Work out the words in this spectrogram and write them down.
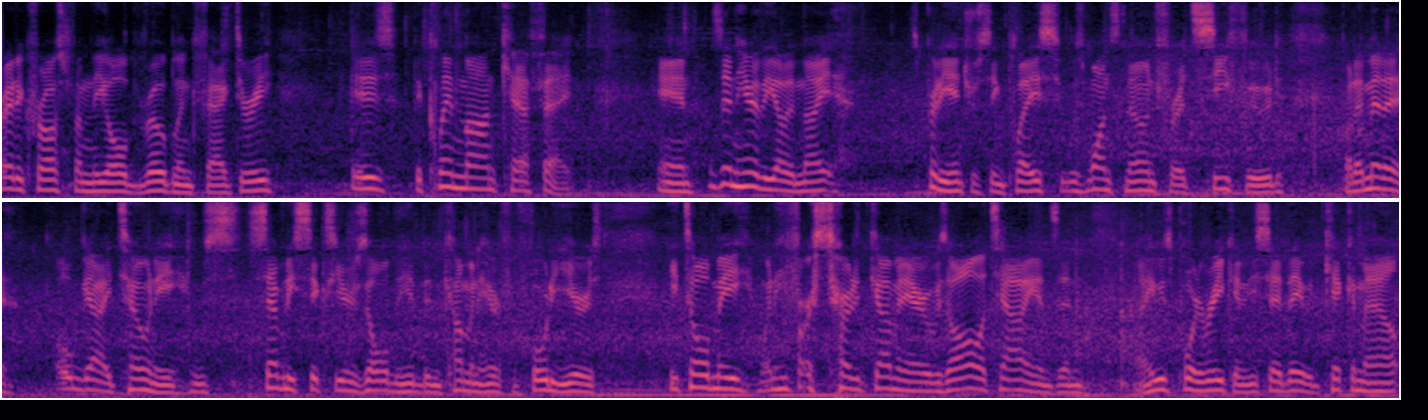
Right across from the old Roebling factory, is the Clinmont Cafe. And I was in here the other night. It's a pretty interesting place. It was once known for its seafood, but I met a old guy, Tony, who's 76 years old. He had been coming here for 40 years. He told me when he first started coming here, it was all Italians, and uh, he was Puerto Rican. He said they would kick him out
